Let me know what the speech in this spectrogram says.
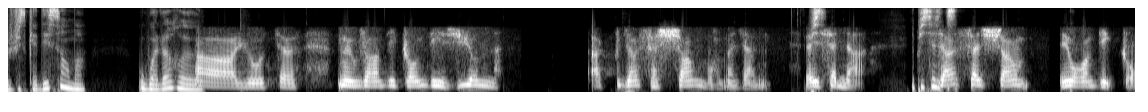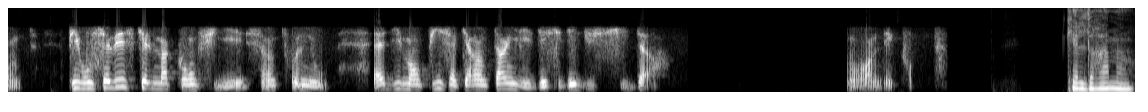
jusqu'à décembre. Ou alors. Ah, l'autre, mais vous vous rendez compte des urnes dans sa chambre, madame. Et ça n'a. Dans sa chambre, et vous vous rendez compte. Puis vous savez ce qu'elle m'a confié, c'est entre nous. Elle dit Mon fils, à 40 ans, il est décédé du sida. Vous vous rendez compte. Quel drame. Hein.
